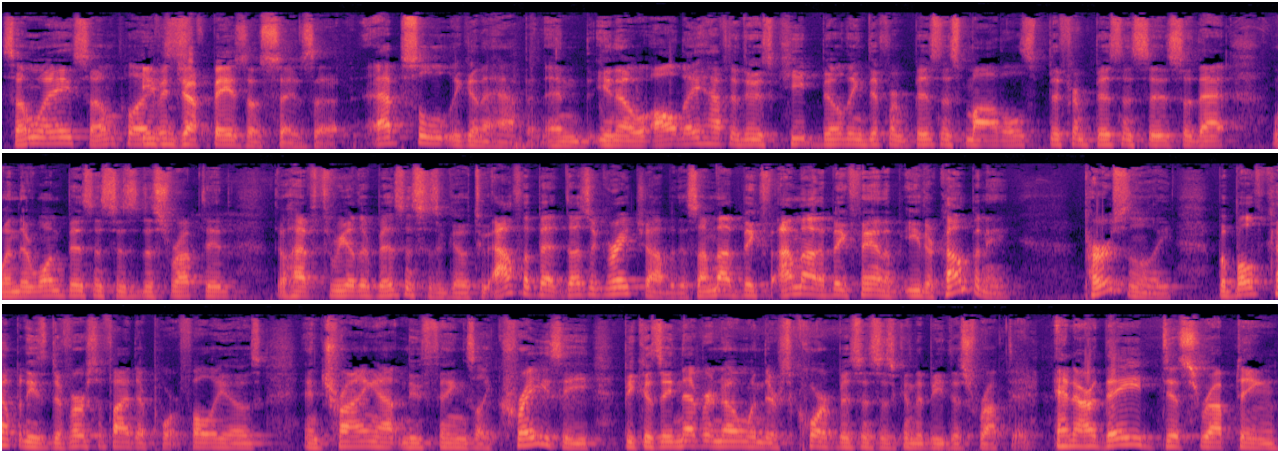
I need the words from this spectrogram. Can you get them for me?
some way, some place. Even Jeff Bezos says that. Absolutely going to happen. And you know, all they have to do is keep building different business models, different businesses, so that when their one business is disrupted, they'll have three other businesses to go to. Alphabet does a great job of this. I'm not a big. I'm not a big fan of either company. Personally, but both companies diversify their portfolios and trying out new things like crazy because they never know when their core business is going to be disrupted. And are they disrupting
